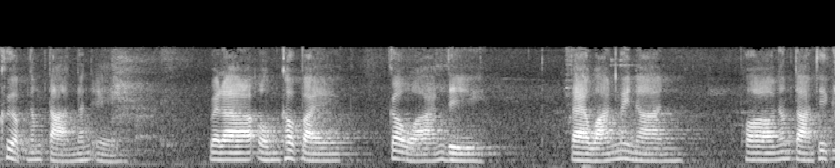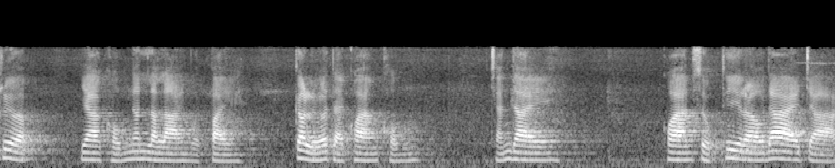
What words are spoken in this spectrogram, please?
เคลือบน้ำตาลนั่นเอง เวลาอมเข้าไปก็หวานดี แต่หวานไม่นาน พอน้ำตาลที่เคลือบ ยาขมนั้นละลายหมดไป ก็เหลือแต่ความขม ฉันใด ความสุขที่เราได้จาก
